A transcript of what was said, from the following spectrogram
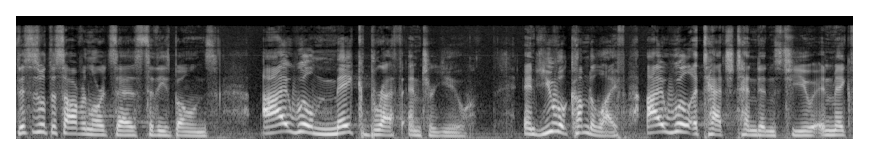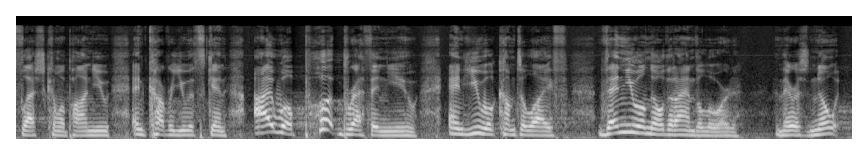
This is what the sovereign Lord says to these bones I will make breath enter you and you will come to life. I will attach tendons to you and make flesh come upon you and cover you with skin. I will put breath in you, and you will come to life. Then you will know that I am the Lord, and there is no.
